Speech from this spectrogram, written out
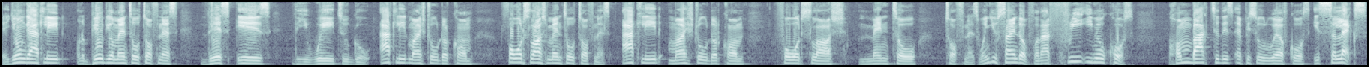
A young athlete want to build your mental toughness. This is the way to go. AthleteMaestro.com forward slash mental toughness. AthleteMaestro.com forward slash mental toughness. When you signed up for that free email course, come back to this episode where, of course, it selects.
